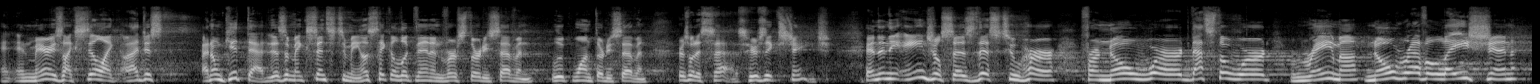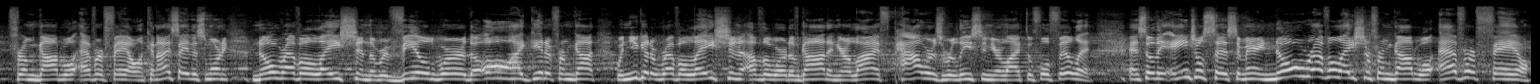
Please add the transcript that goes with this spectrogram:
and Mary's like, still like, I just, I don't get that. It doesn't make sense to me. Let's take a look then in verse 37, Luke 1 37. Here's what it says. Here's the exchange. And then the angel says this to her for no word, that's the word rhema, no revelation from God will ever fail. And can I say this morning, no revelation, the revealed word, the oh, I get it from God. When you get a revelation of the word of God in your life, power is released in your life to fulfill it. And so the angel says to Mary, no revelation from God will ever fail.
